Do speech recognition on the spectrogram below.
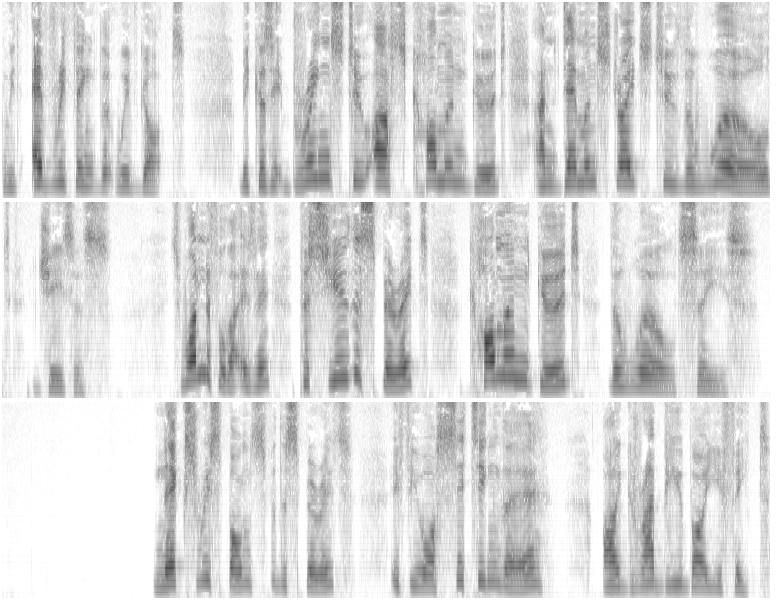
With everything that we've got because it brings to us common good and demonstrates to the world Jesus. It's wonderful, that, isn't it? Pursue the Spirit, common good the world sees. Next response for the Spirit if you are sitting there, I grab you by your feet.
